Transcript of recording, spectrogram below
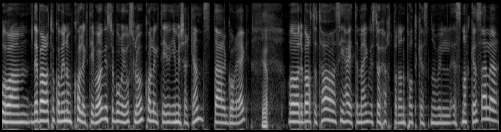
Og um, det er bare at å komme innom kollektiv òg, hvis du bor i Oslo. Kollektiv Imekirken. Der går jeg. Ja. Og det er bare til å ta og si hei til meg hvis du har hørt på denne podkasten og vil snakkes, eller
